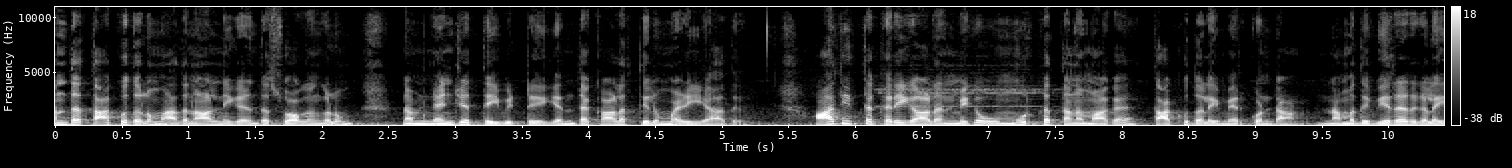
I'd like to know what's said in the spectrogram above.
அந்த தாக்குதலும் அதனால் நிகழ்ந்த சோகங்களும் நம் நெஞ்சத்தை விட்டு எந்த காலத்திலும் அழியாது. ஆதித்த கரிகாலன் மிகவும் மூர்க்கத்தனமாக தாக்குதலை மேற்கொண்டான். நமது வீரர்களை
